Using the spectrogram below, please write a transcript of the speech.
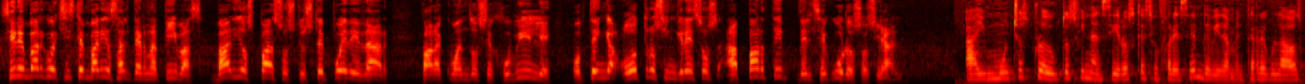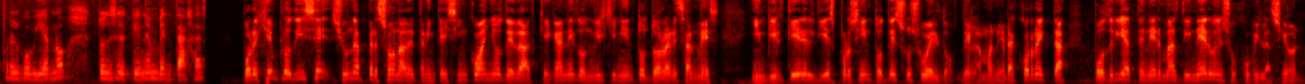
Sin embargo, existen varias alternativas, varios pasos que usted puede dar para cuando se jubile obtenga otros ingresos aparte del seguro social. Hay muchos productos financieros que se ofrecen debidamente regulados por el gobierno donde se tienen ventajas Por ejemplo, dice, si una persona de 35 años de edad que gane 2.500 dólares al mes invirtiera el 10% de su sueldo de la manera correcta, podría tener más dinero en su jubilación.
